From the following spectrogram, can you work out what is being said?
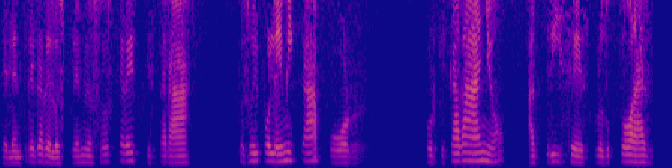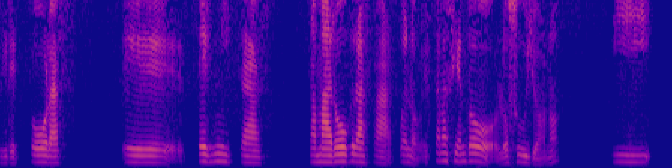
de la entrega de los premios Óscares que estará pues muy polémica por porque cada año actrices, productoras, directoras, eh, técnicas, camarógrafas, bueno, están haciendo lo suyo, ¿no? Y,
